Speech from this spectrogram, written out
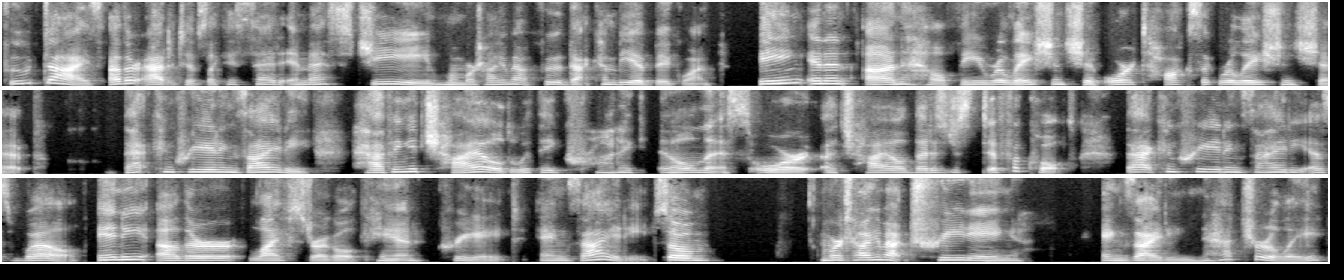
food dyes, other additives, like I said, MSG, when we're talking about food, that can be a big one. Being in an unhealthy relationship or toxic relationship, that can create anxiety. Having a child with a chronic illness or a child that is just difficult, that can create anxiety as well. Any other life struggle can create anxiety. So, we're talking about treating anxiety naturally,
